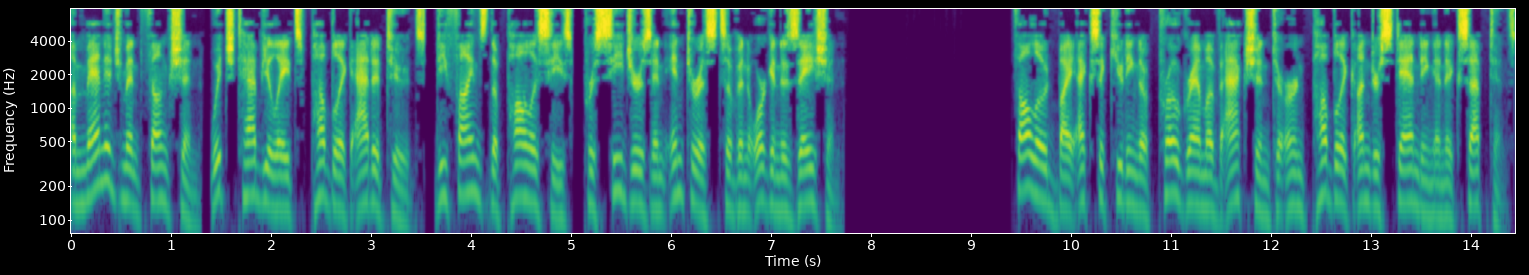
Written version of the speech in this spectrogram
A management function, which tabulates public attitudes, defines the policies, procedures and interests of an organization, followed by executing a program of action to earn public understanding and acceptance.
